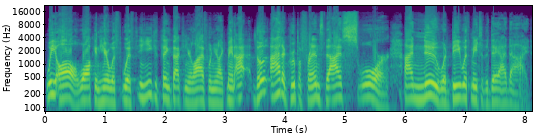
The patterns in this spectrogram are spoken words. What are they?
we all walk in here with, with you can think back in your life when you're like, man, I, those, I had a group of friends that I swore I knew would be with me to the day I died.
